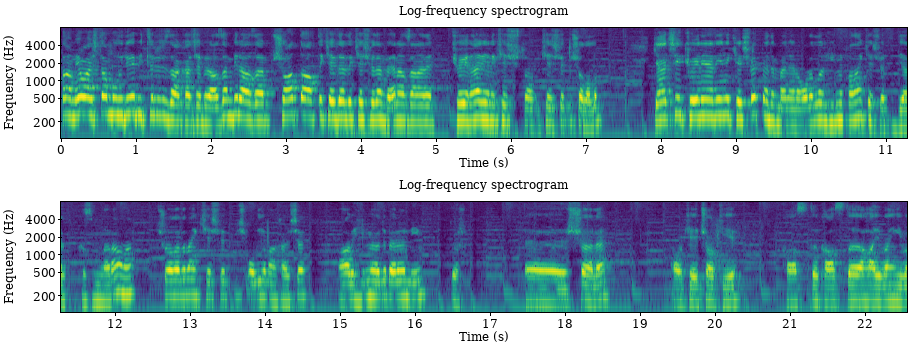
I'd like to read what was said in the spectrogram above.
Tamam yavaştan bu videoyu bitiririz arkadaşlar birazdan. Biraz daha şu hatta alttaki evleri de keşfedelim de en azından hani köyün her yerini keşf- keşfetmiş olalım. Gerçi köyün her yerini keşfetmedim ben yani oraları 20 falan keşfetti diğer kısımları ama şuralarda ben keşfetmiş olayım arkadaşlar. Abi Hilmi öldü ben ölmeyeyim. Dur. Ee, şöyle. Okey çok iyi. Kastı kastı hayvan gibi.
